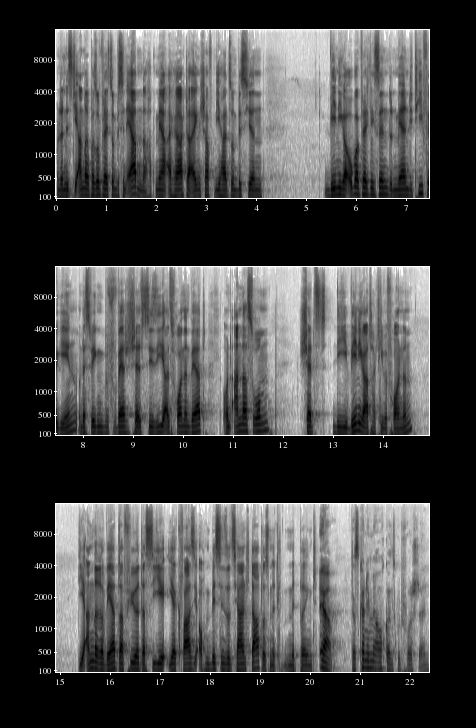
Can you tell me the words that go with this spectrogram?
Und dann ist die andere Person vielleicht so ein bisschen erdender, hat mehr Charaktereigenschaften, die halt so ein bisschen weniger oberflächlich sind und mehr in die Tiefe gehen und deswegen schätzt sie sie als Freundin wert und andersrum schätzt die weniger attraktive Freundin die andere wert dafür, dass sie ihr quasi auch ein bisschen sozialen Status mit, mitbringt. Ja, das kann ich mir auch ganz gut vorstellen.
